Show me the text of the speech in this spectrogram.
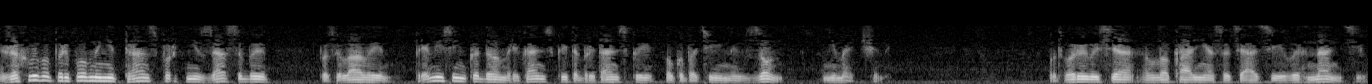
Жахливо переповнені транспортні засоби посилали прямісінько до американської та британської окупаційних зон Німеччини. Утворилися локальні асоціації вигнанців,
